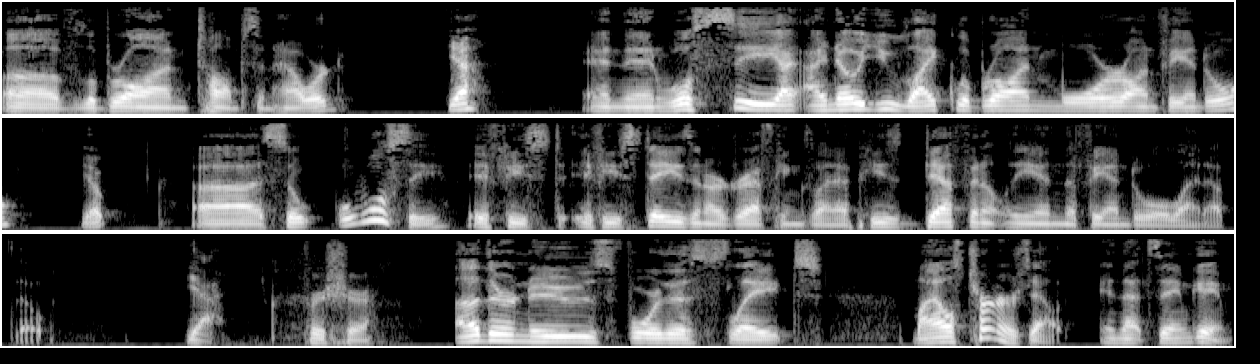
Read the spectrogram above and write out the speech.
of LeBron, Thompson, Howard, Yeah. and then we'll see. I, I know you like LeBron more on FanDuel. Yep. Uh, so we'll we'll see if he st- if he stays in our DraftKings lineup. He's definitely in the FanDuel lineup though. Yeah. For sure. Other news for this slate: Miles Turner's out in that same game,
